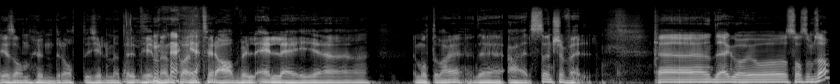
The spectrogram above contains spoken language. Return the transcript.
i sånn 180 km i timen på en travel LA-motorvei, det er stuntsjåfører. Eh, det går jo så som så.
